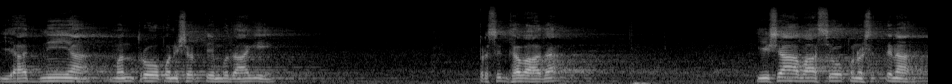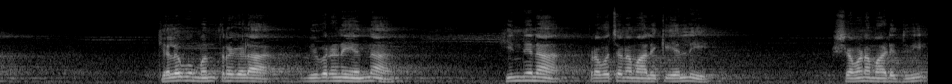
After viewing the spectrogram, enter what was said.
ಯಾಜ್ಞೀಯ ಮಂತ್ರೋಪನಿಷತ್ ಎಂಬುದಾಗಿ ಪ್ರಸಿದ್ಧವಾದ ಈಶಾವಾಸ್ಯೋಪನಿಷತ್ತಿನ ಕೆಲವು ಮಂತ್ರಗಳ ವಿವರಣೆಯನ್ನು ಹಿಂದಿನ ಪ್ರವಚನ ಮಾಲಿಕೆಯಲ್ಲಿ ಶ್ರವಣ ಮಾಡಿದ್ವಿ.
